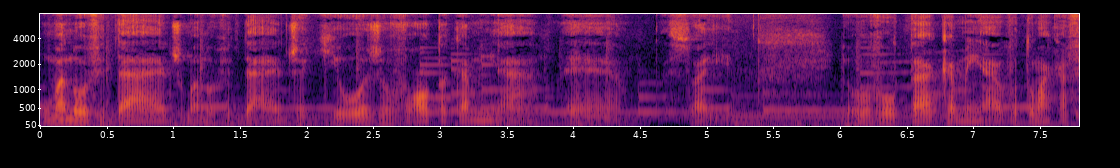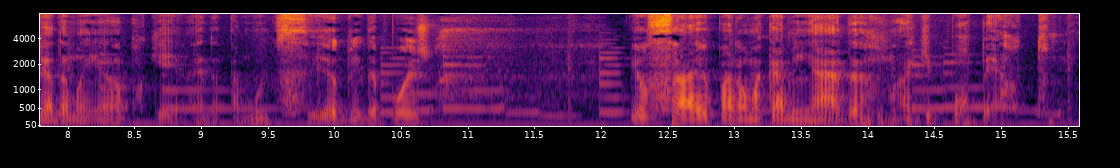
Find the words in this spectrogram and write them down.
Uma novidade, uma novidade é que hoje eu volto a caminhar. É isso aí. Eu vou voltar a caminhar, eu vou tomar café da manhã, porque ainda está muito cedo, e depois eu saio para uma caminhada aqui por perto.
